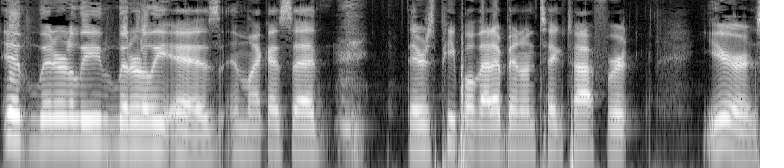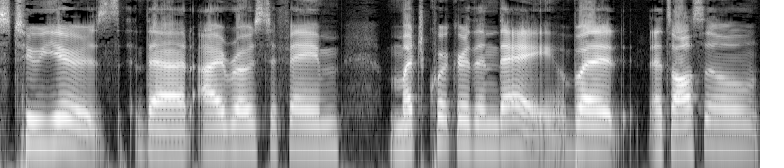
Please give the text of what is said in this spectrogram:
it literally literally is. And like I said, there's people that have been on TikTok for years, two years, that I rose to fame much quicker than they. But it's also,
